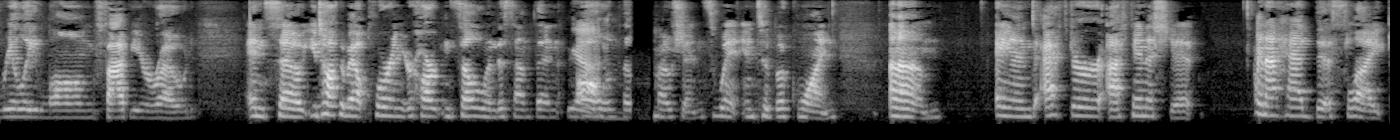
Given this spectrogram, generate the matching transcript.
really long five year road. And so you talk about pouring your heart and soul into something Yeah. all of those emotions went into book one. Um, and after i finished it and i had this like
